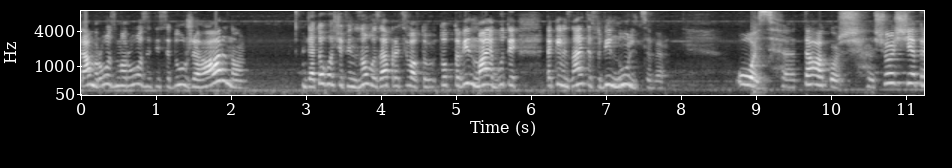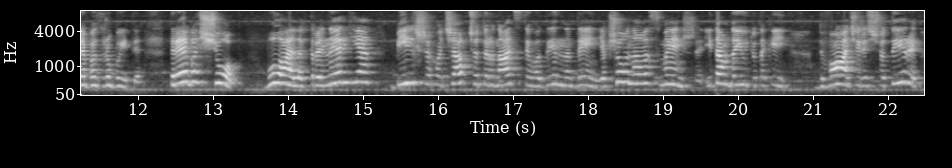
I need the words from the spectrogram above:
там розморозитися дуже гарно. Для того, щоб він знову запрацював. Тобто він має бути таким, знаєте, собі нульцевим. Ось е, також, що ще треба зробити? Треба, щоб була електроенергія більше хоча б 14 годин на день. Якщо вона у вас менше, і там дають отакий 2 через 4,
